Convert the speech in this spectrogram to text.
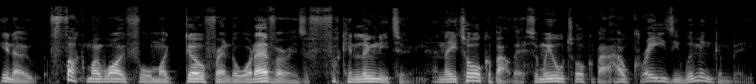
you know, fuck my wife or my girlfriend or whatever is a fucking Looney Tune. And they talk about this, and we all talk about how crazy women can be.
